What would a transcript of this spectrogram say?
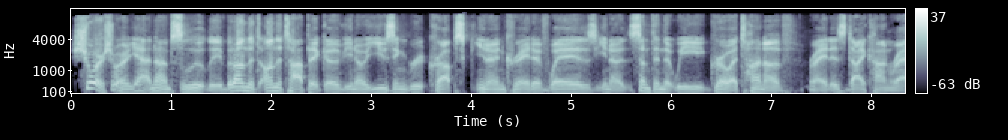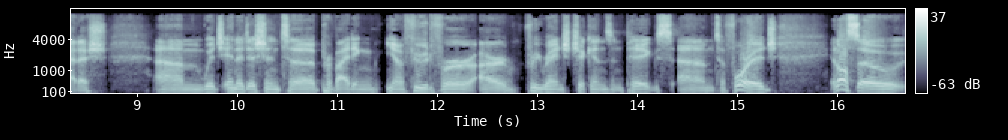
Sure, sure. Yeah, no, absolutely. But on the on the topic of, you know, using root crops, you know, in creative ways, you know, something that we grow a ton of, right, is daikon radish. Um, which in addition to providing, you know, food for our free range chickens and pigs um, to forage, it also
